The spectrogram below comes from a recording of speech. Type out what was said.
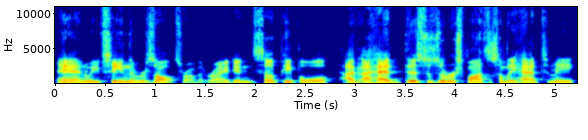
and we've seen the results of it, right? And so people will. I, I had this is a response that somebody had to me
